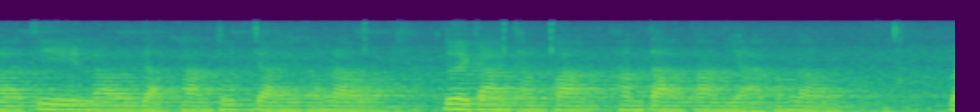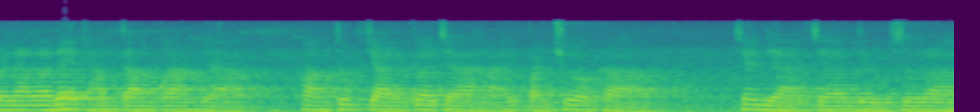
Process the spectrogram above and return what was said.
ลาที่เราดับความทุกข์ใจของเรา ด้วยการทำความทำตามความอยากของเรา เวลาเราได้ทำตามความอยาก ความทุกข์ใจก็จะหายไปชั่วคราว เช่นอยากจะดื่มสุรา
